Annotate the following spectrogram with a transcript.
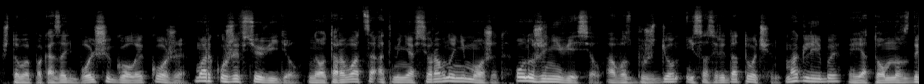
чтобы показать больше голой кожи. Марк уже все видел, но оторваться от меня все равно не может. Он уже не весел, а возбужден и сосредоточен. Могли бы. Я томно вздыхаю.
